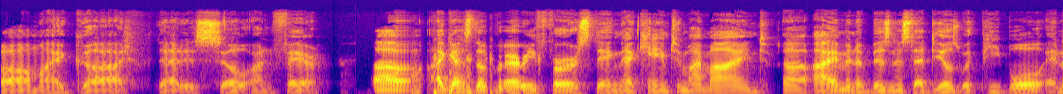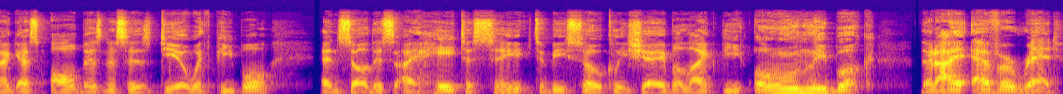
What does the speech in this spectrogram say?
Oh my god. That is so unfair. Um, I guess the very first thing that came to my mind, uh, I'm in a business that deals with people, and I guess all businesses deal with people. And so this, I hate to say to be so cliche, but like the only book that I ever read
